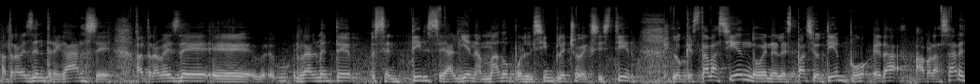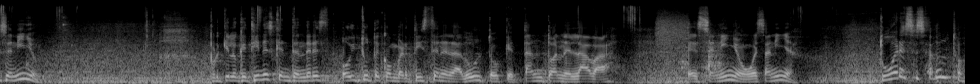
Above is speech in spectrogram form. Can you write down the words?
a través de entregarse, a través de eh, realmente sentirse alguien amado por el simple hecho de existir, lo que estaba haciendo en el espacio-tiempo era abrazar a ese niño. Porque lo que tienes que entender es, hoy tú te convertiste en el adulto que tanto anhelaba ese niño o esa niña. Tú eres ese adulto.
